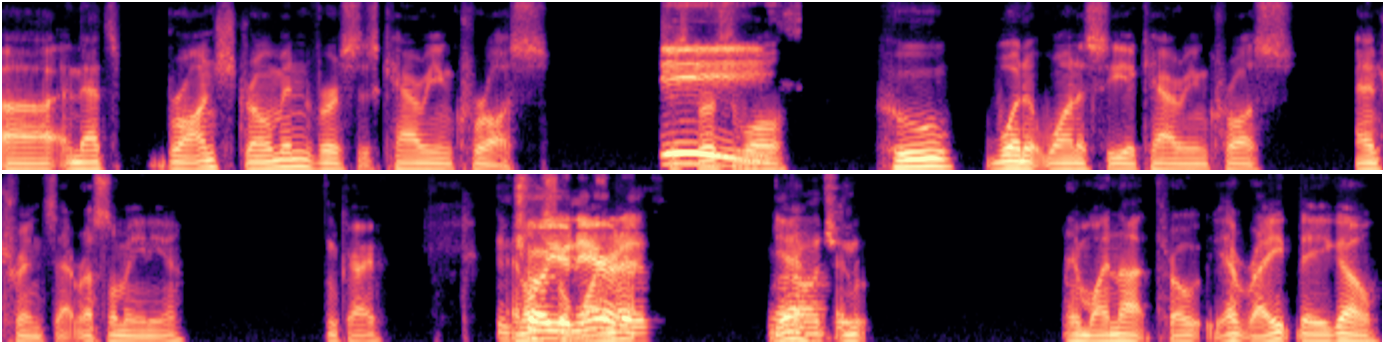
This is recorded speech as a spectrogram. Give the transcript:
Uh, and that's Braun Strowman versus Karrion Kross. first of all, who wouldn't want to see a Karrion Kross entrance at WrestleMania? Okay. control also, your narrative. Yeah. And, and why not throw yeah, right? There you go.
